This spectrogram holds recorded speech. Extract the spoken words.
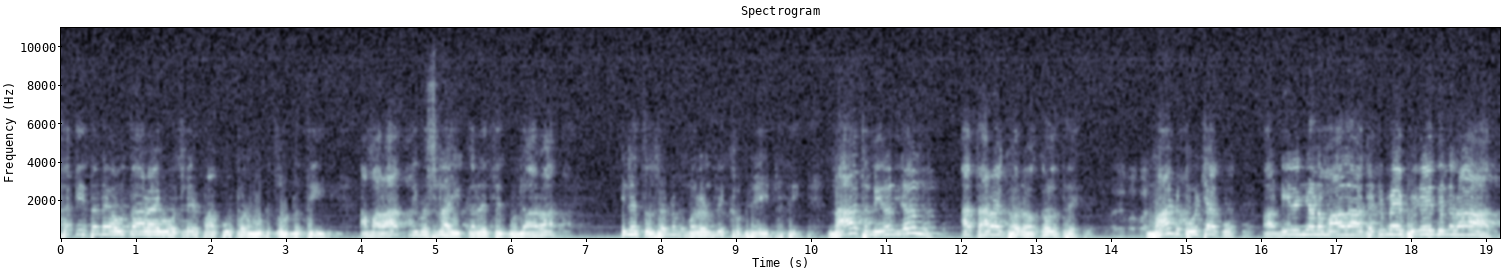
થકી તને અવતાર આવ્યો છે પાકું પણ ઉડતો નથી. આમાં રાત દિવસના એ કરે છે ગુજારા. એને તો જન્મ મરણની ખબરે નથી. નાથ નિરંજન, આ તારા ઘર હકળ છે. માંડ પહોંચ્યા કો આ નિરંજન માલા ઘટમે ફિરે દિન રાત.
